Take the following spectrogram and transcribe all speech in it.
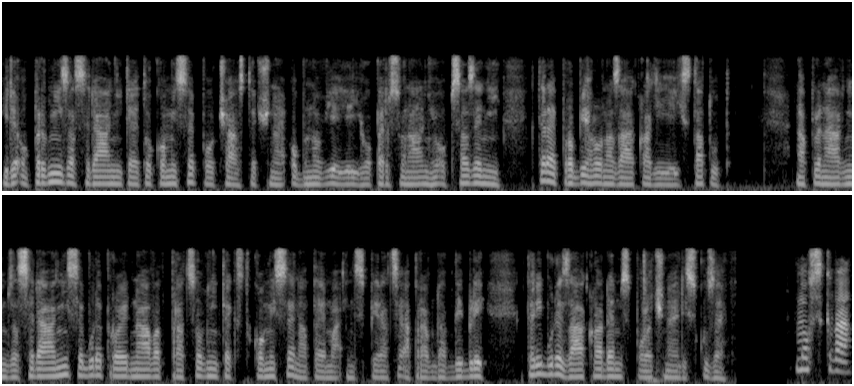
Jde o první zasedání této komise po částečné obnově jejího personálního obsazení, které proběhlo na základě jejich statut. Na plenárním zasedání se bude projednávat pracovní text komise na téma Inspirace a pravda v Bibli, který bude základem společné diskuze. Moskva.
